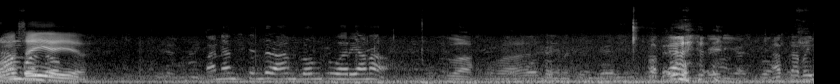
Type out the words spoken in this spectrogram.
हाँ, सही है ये। My Jitendra I am belong to Haryana वाह आपका भाई।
